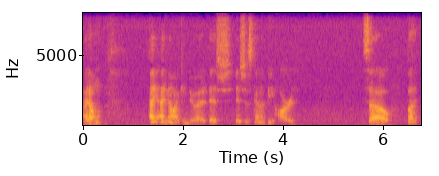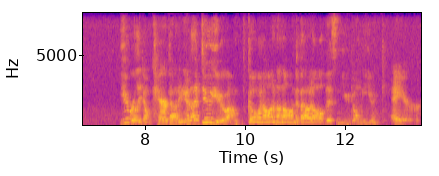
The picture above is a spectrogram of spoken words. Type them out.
I don't. I, I know I can do it. It's it's just gonna be hard. So, but you really don't care about any of that, do you? I'm going on and on about all this, and you don't even care.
